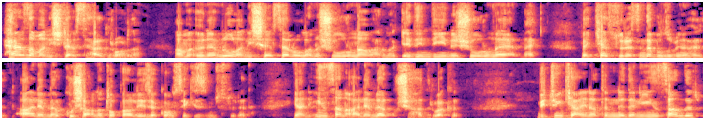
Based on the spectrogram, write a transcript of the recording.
Her zaman işlevseldir orada. Ama önemli olan işlevsel olanı şuuruna varmak, edindiğini şuuruna ermek. Ve Kehf suresinde buzu bin Alemler kuşağını toparlayacak 18. sürede. Yani insan alemler kuşağıdır bakın. Bütün kainatın nedeni insandır.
